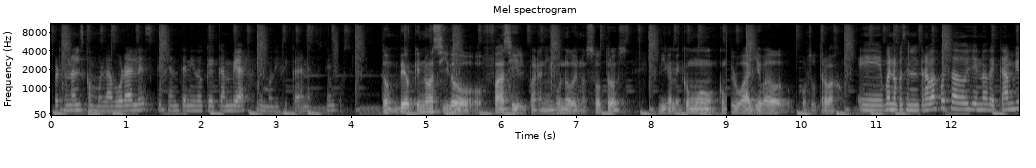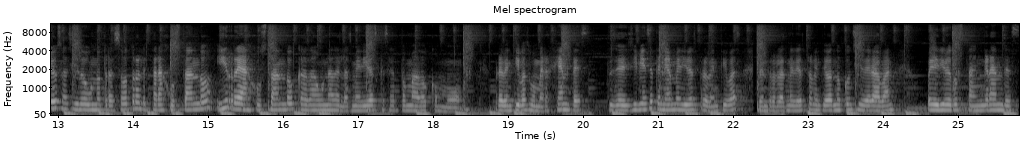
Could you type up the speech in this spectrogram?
personales como laborales, que se han tenido que cambiar y modificar en estos tiempos. Veo que no ha sido fácil para ninguno de nosotros. Dígame cómo, cómo lo ha llevado por su trabajo. Eh, bueno, pues en el trabajo ha estado lleno de cambios, ha sido uno tras otro el estar ajustando y reajustando cada una de las medidas que se han tomado como preventivas o emergentes. Entonces, si bien se tenían medidas preventivas, dentro de las medidas preventivas no consideraban periodos tan grandes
